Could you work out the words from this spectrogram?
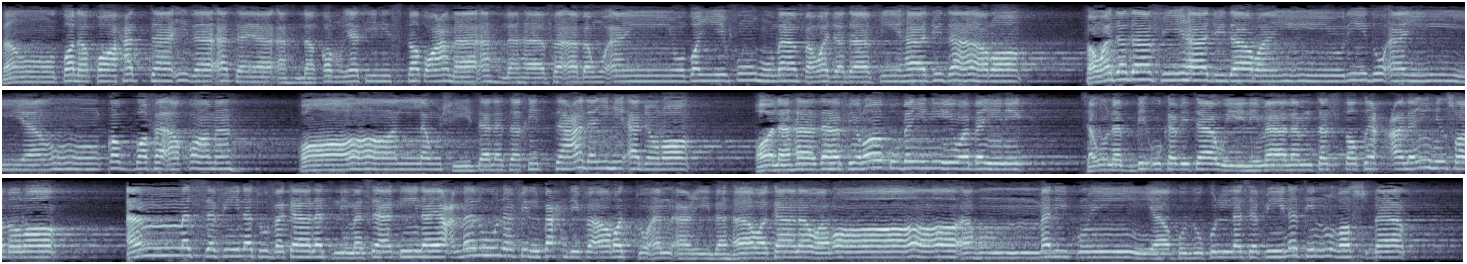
فانطلقا حتى إذا أتيا أهل قرية استطعما أهلها فأبوا أن يضيفوهما فوجدا فيها جدارا فوجدا فيها جدارا يريد أن ينقض فأقامه قال لو شئت لتخذت عليه أجرا قال هذا فراق بيني وبينك سأنبئك بتأويل ما لم تستطع عليه صبرا. أما السفينة فكانت لمساكين يعملون في البحر فأردت أن أعيبها وكان وراءهم ملك يأخذ كل سفينة غصباً.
